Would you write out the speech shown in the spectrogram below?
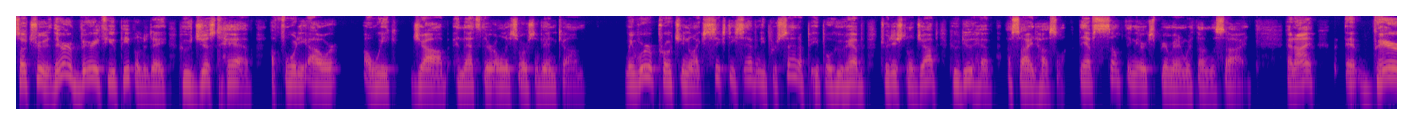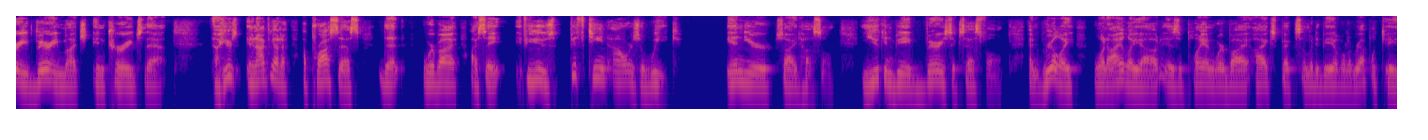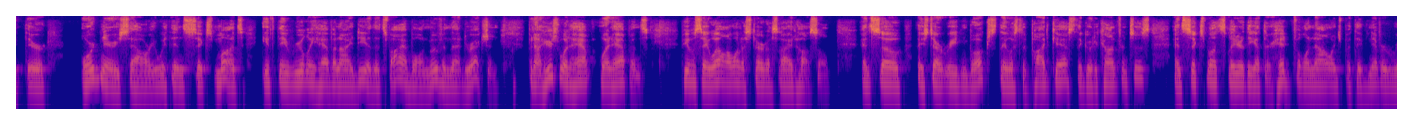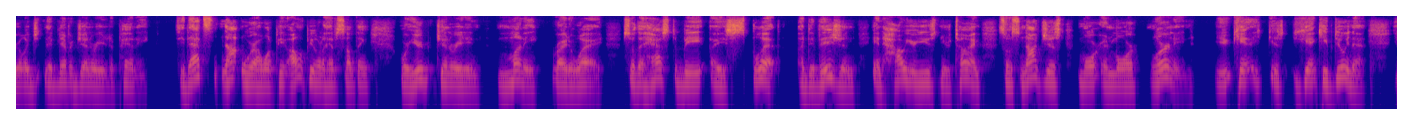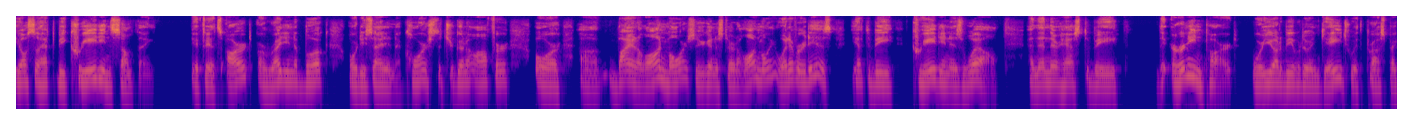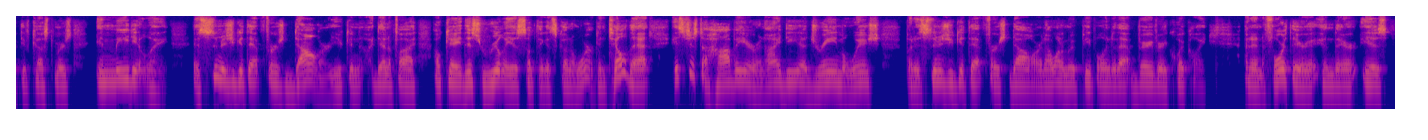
so true. There are very few people today who just have a 40 hour a week job and that's their only source of income. I mean, we're approaching like 60, 70% of people who have traditional jobs who do have a side hustle. They have something they're experimenting with on the side. And I eh, very, very much encourage that. Now, here's, and I've got a, a process that whereby I say if you use 15 hours a week in your side hustle, you can be very successful. And really, what I lay out is a plan whereby I expect somebody to be able to replicate their ordinary salary within six months if they really have an idea that's viable and move in that direction. But now here's what hap- what happens. People say, "Well, I want to start a side hustle," and so they start reading books, they listen to podcasts, they go to conferences, and six months later, they got their head full of knowledge, but they've never really they've never generated a penny. See, that's not where I want people. I want people to have something where you're generating money right away. So there has to be a split a division in how you're using your time. So it's not just more and more learning. You can't you can't keep doing that. You also have to be creating something. If it's art or writing a book or designing a course that you're going to offer or uh, buying a lawnmower, so you're going to start a lawnmower, whatever it is, you have to be creating as well. And then there has to be the earning part where you ought to be able to engage with prospective customers immediately as soon as you get that first dollar, you can identify, okay, this really is something that's going to work. Until that, it's just a hobby or an idea, a dream, a wish. But as soon as you get that first dollar, and I want to move people into that very, very quickly. And then the fourth area in there is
